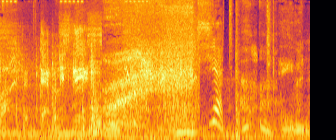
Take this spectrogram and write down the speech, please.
What the devil is this? Shit! Haven.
